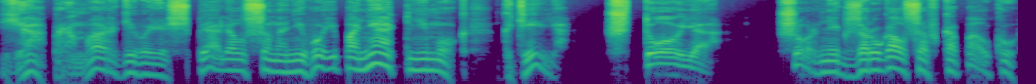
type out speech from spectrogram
Я, промаргиваясь, пялился на него и понять не мог, где я, что я. Шорник заругался в копалку,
